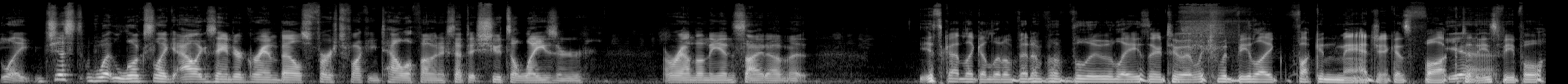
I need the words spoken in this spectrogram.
like just what looks like Alexander Graham Bell's first fucking telephone, except it shoots a laser around on the inside of it. it's got like a little bit of a blue laser to it, which would be like fucking magic as fuck Yeah. to these people.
